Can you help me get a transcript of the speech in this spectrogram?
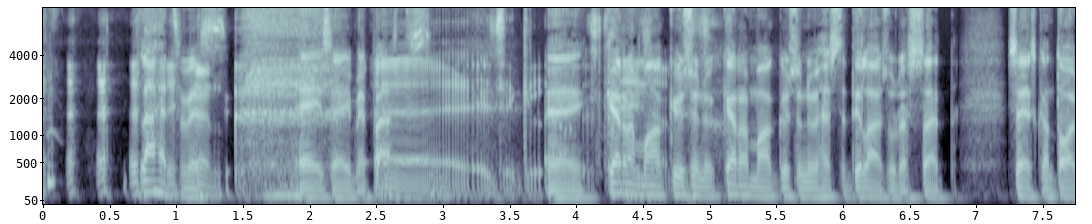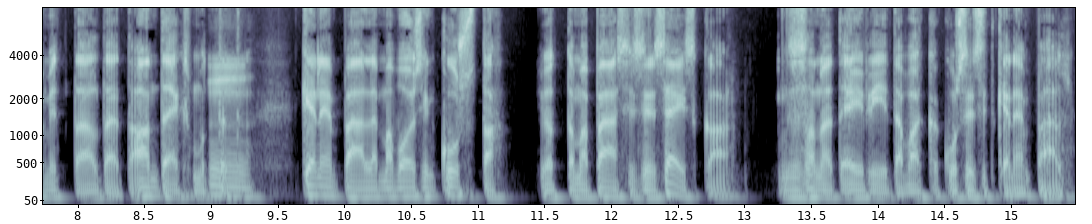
Lähet vessiin. Ei se, ei me päästä. Ei se kyllä. Ei. Kerran, mä oon se- kysynyt, kerran mä oon kysynyt yhdessä tilaisuudessa, että Seiskan toimittajalta, että anteeksi, mutta mm. että kenen päälle mä voisin kusta, jotta mä pääsisin Seiskaan. Niin se sanoi, että ei riitä, vaikka kusisit kenen päälle.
